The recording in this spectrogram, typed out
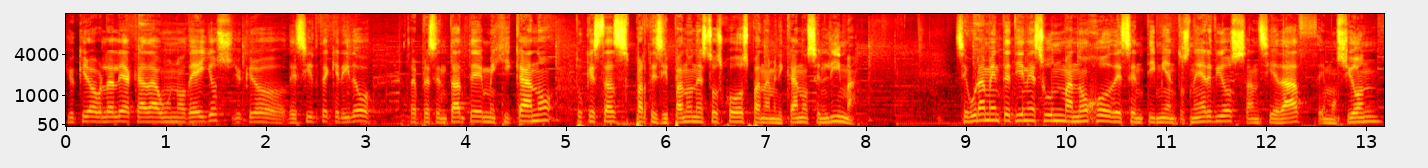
yo quiero hablarle a cada uno de ellos. Yo quiero decirte, querido representante mexicano, tú que estás participando en estos Juegos Panamericanos en Lima. Seguramente tienes un manojo de sentimientos, nervios, ansiedad, emoción,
